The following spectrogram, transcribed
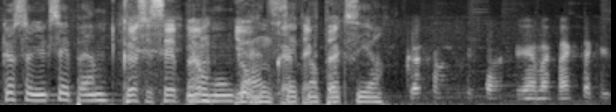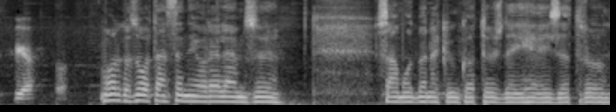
köszönjük szépen! Köszi szépen! Jó munkát, Jó munkát szép nektek. napot, szia! Köszönjük szépen a figyelmet nektek is, sziasztok! Marga Zoltán szenior elemző számolt be nekünk a tőzsdei helyzetről.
